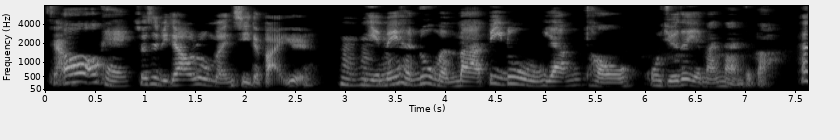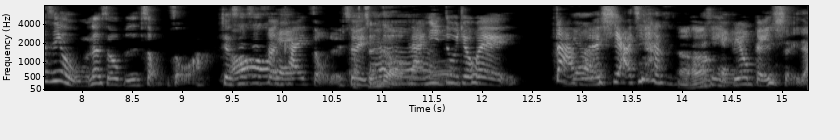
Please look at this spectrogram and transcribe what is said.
这样。哦，OK，就是比较入门级的百越，嗯，也没很入门吧，碧露、羊头，我觉得也蛮难的吧。但是因为我们那时候不是总走啊，就是是分开走的，所以难易度就会。大幅的下降，而且也不用背水的。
